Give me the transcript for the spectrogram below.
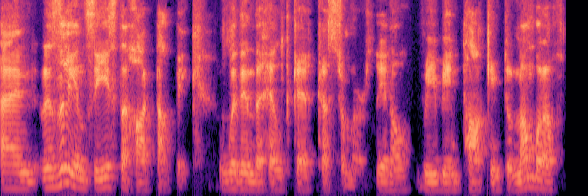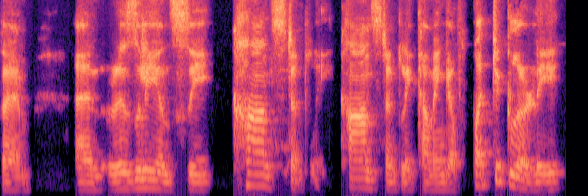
And resiliency is the hot topic within the healthcare customers. You know, we've been talking to a number of them, and resiliency constantly, constantly coming up, particularly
